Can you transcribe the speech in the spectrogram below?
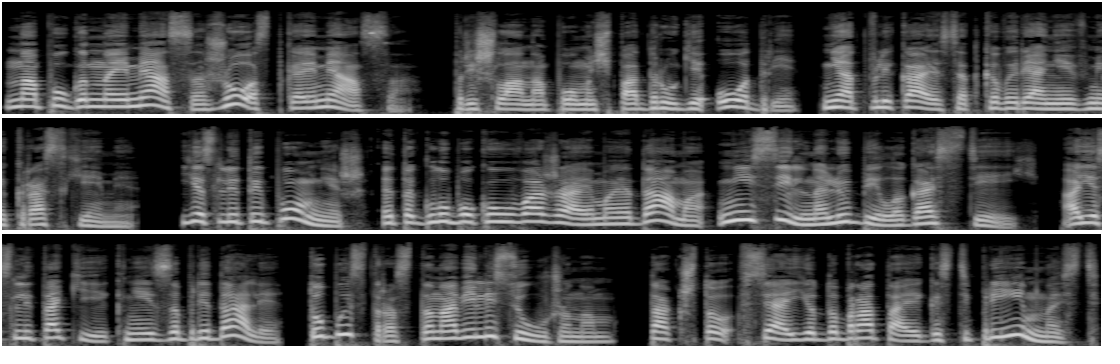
Напуганное мясо, жесткое мясо, Пришла на помощь подруге Одри, не отвлекаясь от ковыряния в микросхеме. Если ты помнишь, эта глубоко уважаемая дама не сильно любила гостей. А если такие к ней забредали, то быстро становились ужином. Так что вся ее доброта и гостеприимность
